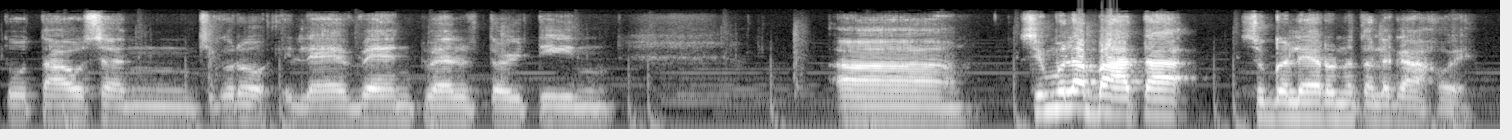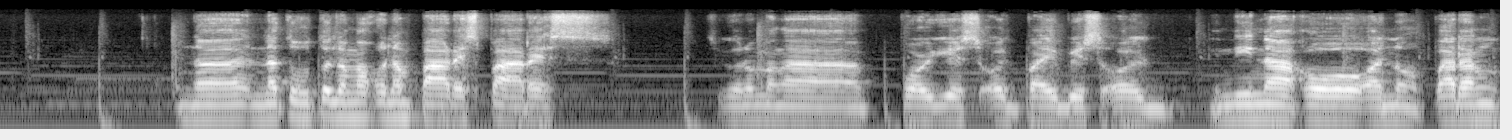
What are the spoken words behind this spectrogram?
2000 siguro 11, 12, 13. Ah, simula bata, sugalero na talaga ako eh. Na natuto lang ako ng pares-pares. Siguro mga 4 years old, 5 years old. Hindi na ako ano, parang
